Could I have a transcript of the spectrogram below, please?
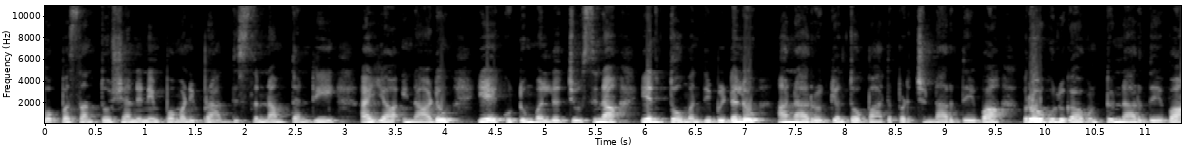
గొప్ప సంతోషాన్ని నింపమని ప్రార్థిస్తున్నాం తండ్రి. అయ్యా ఈనాడు ఏ కుటుంబంలో చూసినా ఎంతోమంది బిడ్డలు అనారోగ్యంతో బాధపడుచున్నారు దేవా. రోగులుగా ఉంటున్నారు దేవా.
